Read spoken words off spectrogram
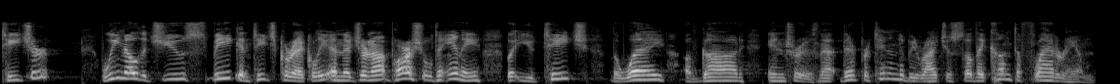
Teacher, we know that you speak and teach correctly and that you're not partial to any, but you teach the way of God in truth. Now, they're pretending to be righteous, so they come to flatter him.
